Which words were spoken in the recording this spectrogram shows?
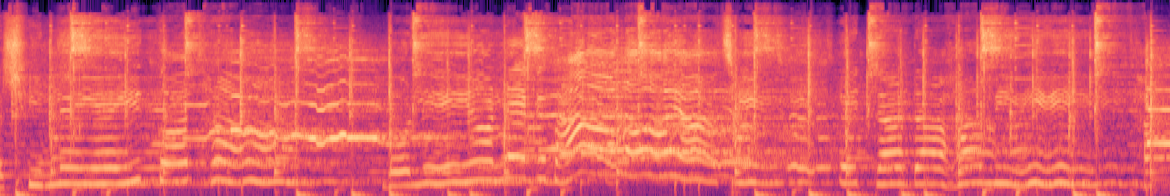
আসিলে এই কথা। বলে অনেক ভালো আছে এটা ডাহামি। হ্যাঁ,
